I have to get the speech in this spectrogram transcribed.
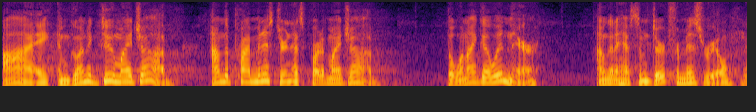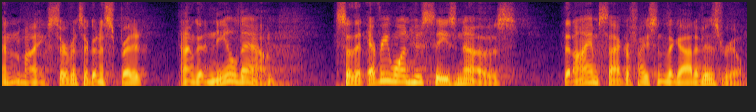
I am going to do my job. I'm the prime minister, and that's part of my job. But when I go in there, I'm going to have some dirt from Israel, and my servants are going to spread it, and I'm going to kneel down so that everyone who sees knows that I am sacrificing to the God of Israel.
